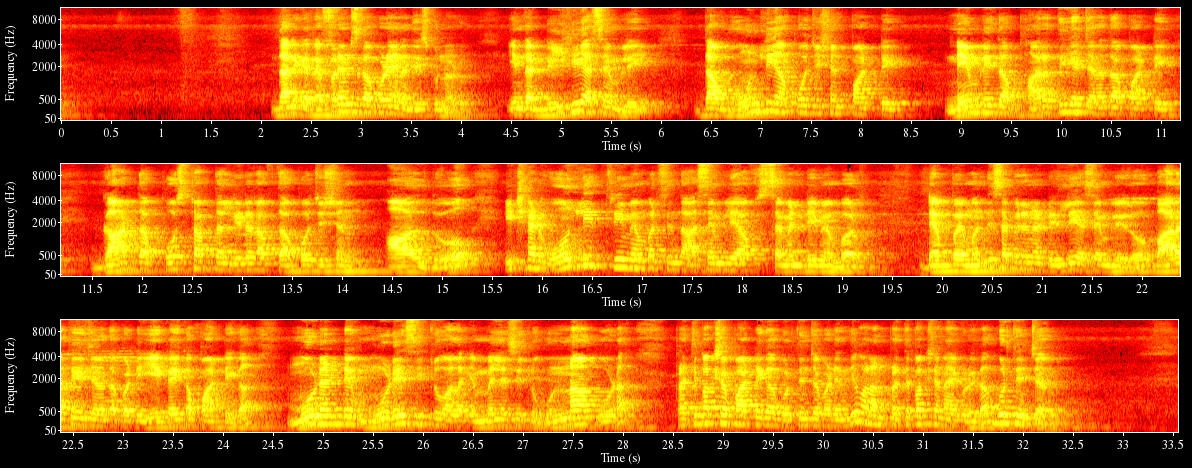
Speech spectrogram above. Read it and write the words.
దానికి రెఫరెన్స్గా కూడా ఆయన తీసుకున్నాడు. In the Delhi assembly the only opposition party namely the Bharatiya Janata Party got the post of the leader of the opposition although it had only three members in the assembly of seventy members డెబ్బై మంది సభ్యులైన ఢిల్లీ అసెంబ్లీలో భారతీయ Janata party ఏకైక పార్టీగా మూడంటే మూడే సీట్లు వాళ్ళకి MLA సీట్లు ఉన్నా కూడా ప్రతిపక్ష పార్టీగా గుర్తించబడింది. వాళ్ళని ప్రతిపక్ష నాయకుడిగా గుర్తించారు.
